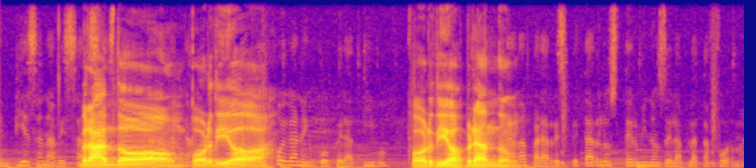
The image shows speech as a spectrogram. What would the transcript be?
Empiezan a besarse Brandon, a por Dios. Acá Juegan en cooperativo. Por Dios, Brandon. para respetar los términos de la plataforma.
